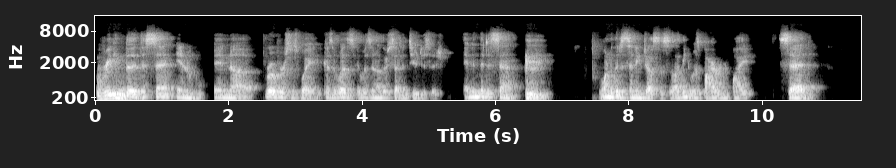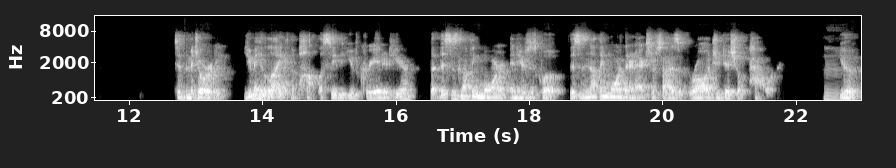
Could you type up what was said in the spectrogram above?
reading the dissent in in uh, Roe versus Wade because it was it was another seven two decision, and in the dissent, one of the dissenting justices, I think it was Byron White, said to the majority, You may like the policy that you've created here, but this is nothing more, and here's his quote this is nothing more than an exercise of raw judicial power. Mm. You, have,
